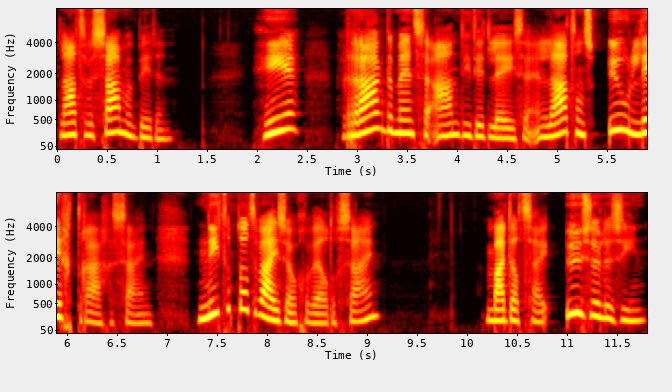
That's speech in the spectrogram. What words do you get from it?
Laten we samen bidden. Heer, raak de mensen aan die dit lezen en laat ons uw lichtdragers zijn. Niet omdat wij zo geweldig zijn, maar dat zij u zullen zien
